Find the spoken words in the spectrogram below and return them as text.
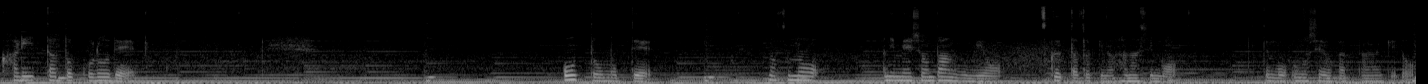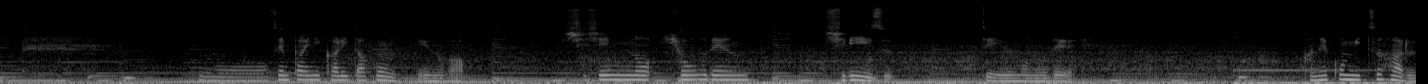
借りたところでおっと思って、まあ、そのアニメーション番組を作った時の話もとても面白かったんだけどの先輩に借りた本っていうのが詩人の評伝シリーズっていうもので金子光晴っ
